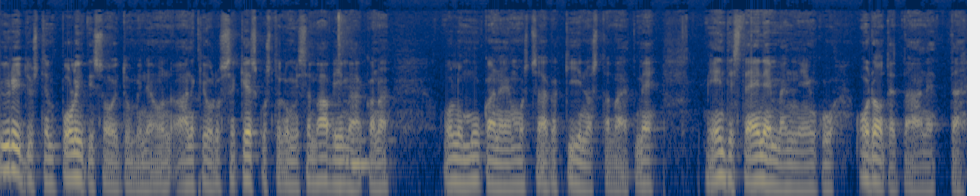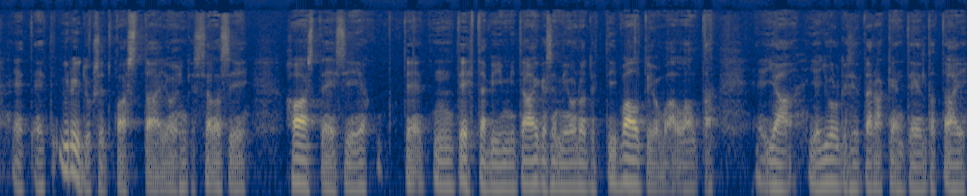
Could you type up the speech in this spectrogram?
yritysten politisoituminen on ainakin ollut se keskustelu, missä mä viime mm. aikoina ollut mukana ja musta se on aika kiinnostavaa, että me, me entistä enemmän niin kuin odotetaan, että, että, että yritykset vastaa joihinkin sellaisiin haasteisiin ja tehtäviin, mitä aikaisemmin odotettiin valtiovallalta ja, ja julkisilta rakenteilta tai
